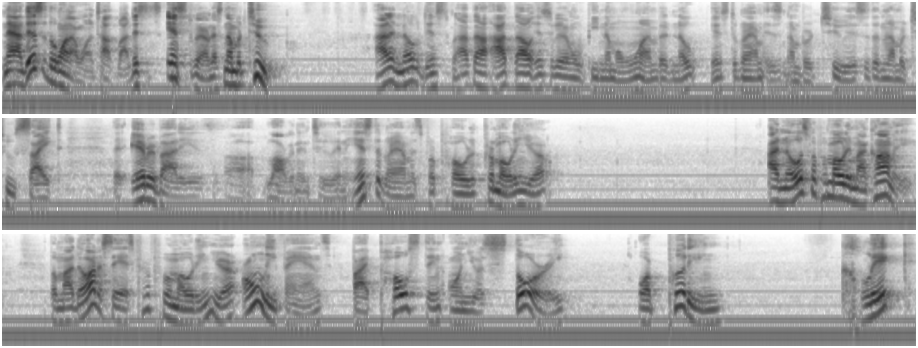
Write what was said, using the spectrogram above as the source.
now this is the one I want to talk about. This is Instagram. That's number two. I didn't know this. I thought I thought Instagram would be number one, but nope. Instagram is number two. This is the number two site that everybody is uh, logging into, and Instagram is for pro- promoting your. I know it's for promoting my comedy, but my daughter says for promoting your OnlyFans by posting on your story or putting click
